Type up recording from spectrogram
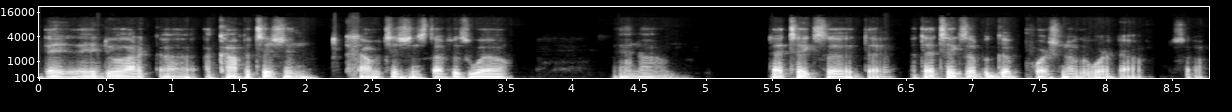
They they do a lot of uh, a competition competition stuff as well, and um, that takes a that that takes up a good portion of the workout. So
